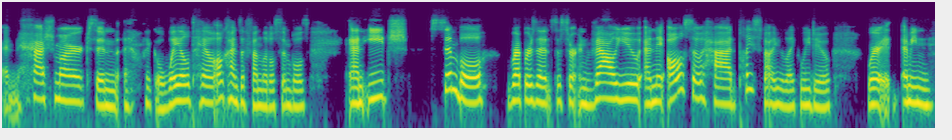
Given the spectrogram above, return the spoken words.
and hash marks and like a whale tail, all kinds of fun little symbols. And each symbol represents a certain value, and they also had place value like we do, where it, I mean,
